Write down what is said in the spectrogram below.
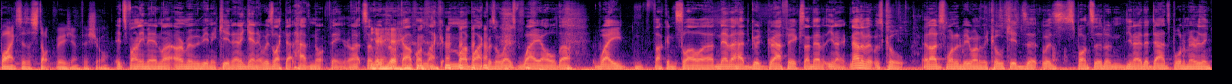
bikes as a stock version for sure It's funny, man. Like I remember being a kid, and again, it was like that have not thing, right? So Yeah, we'd rock up on like my bike was always way older, way fucking slower. Never had good graphics. I never, you know, none of it was cool. And I just wanted to be one of the cool kids that was sponsored, and you know, their dads bought them everything.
